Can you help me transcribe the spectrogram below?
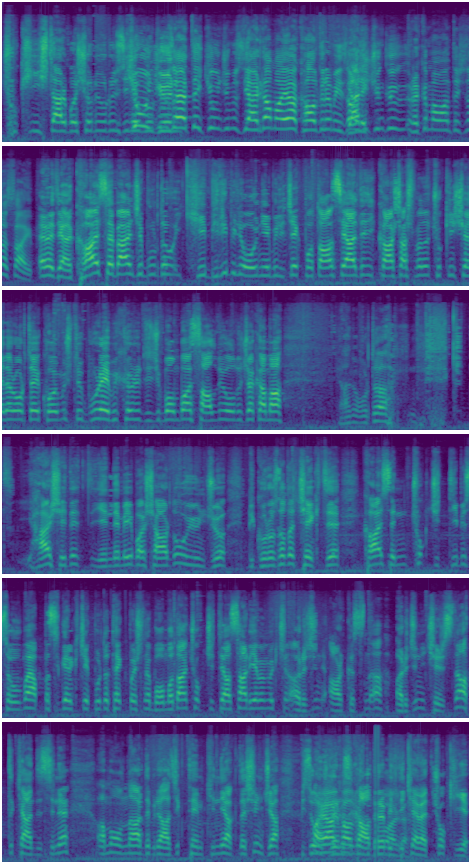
Çok iyi işler başarıyoruz İki yine oyuncumuz bugün. hayatta iki oyuncumuz yerde ama ayağa kaldıramayız. Yani- çünkü rakım avantajına sahip. Evet yani Kalse bence burada ikiye biri bile oynayabilecek potansiyelde ilk karşılaşmada çok iyi şeyler ortaya koymuştu. Buraya bir körütücü bomba sallıyor olacak ama yani orada her şeyde yenilemeyi başardı oyuncu. Bir Groza da çekti. Kalse'nin çok ciddi bir savunma yapması gerekecek. Burada tek başına bombadan çok ciddi hasar yememek için aracın arkasına, aracın içerisine attı kendisini. Ama onlar da birazcık temkinli yaklaşınca biz oyuncularımızı kaldırabildik. Evet çok iyi.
